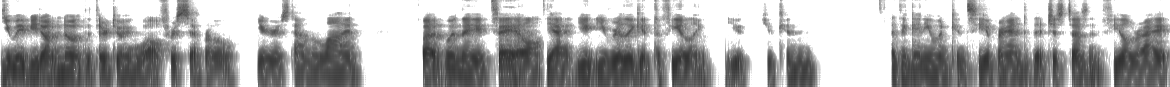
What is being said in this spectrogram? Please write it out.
you maybe don't know that they're doing well for several years down the line. But when they fail, yeah, you, you really get the feeling. You you can I think anyone can see a brand that just doesn't feel right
